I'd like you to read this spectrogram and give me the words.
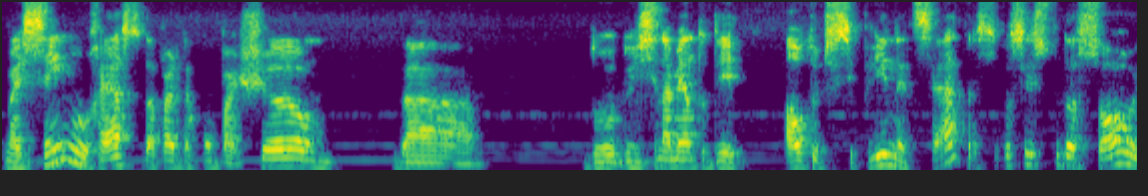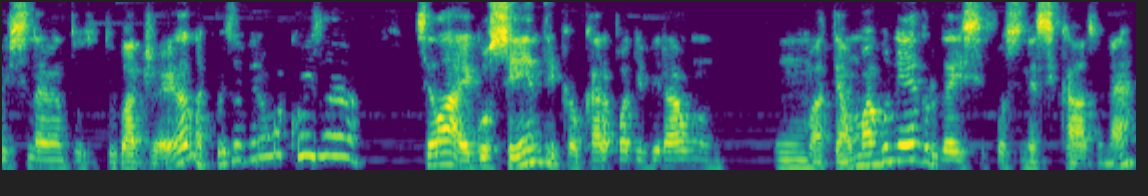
Mas sem o resto da parte da compaixão, da, do, do ensinamento de autodisciplina, etc., se você estuda só o ensinamento do Vajrayana, a coisa vira uma coisa, sei lá, egocêntrica. O cara pode virar um, um até um mago negro, daí, se fosse nesse caso, né?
